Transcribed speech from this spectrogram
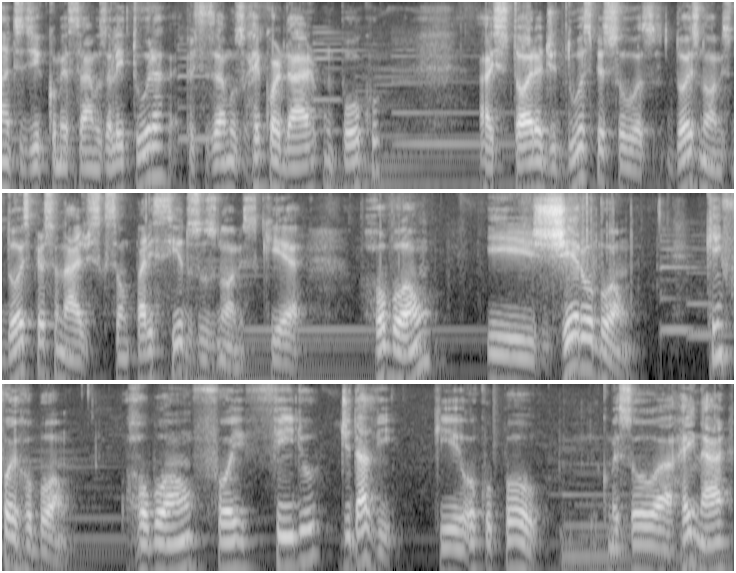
Antes de começarmos a leitura, precisamos recordar um pouco a história de duas pessoas, dois nomes, dois personagens que são parecidos os nomes, que é Roboão e Jeroboão. Quem foi Roboão? Roboão foi filho de Davi, que ocupou, começou a reinar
